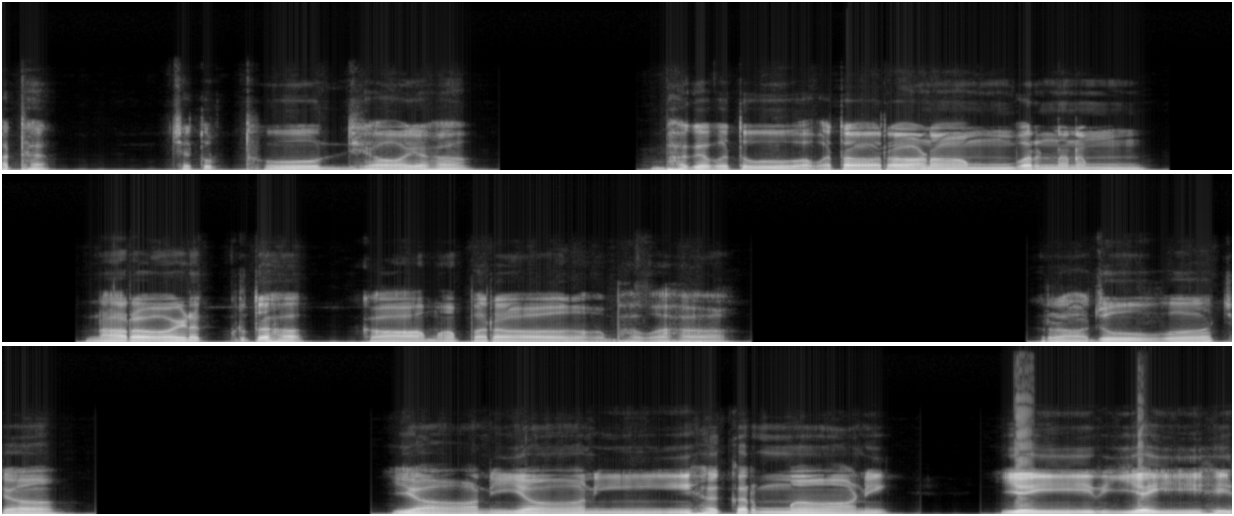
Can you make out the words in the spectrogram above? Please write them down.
अथ चतुर्थोऽध्यायः भगवतो अवताराणाम् वर्णनम्। नारायणकृतः कामपराभवः। राजोवाच। यानि यानीह कर्माणि यैर्यैः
